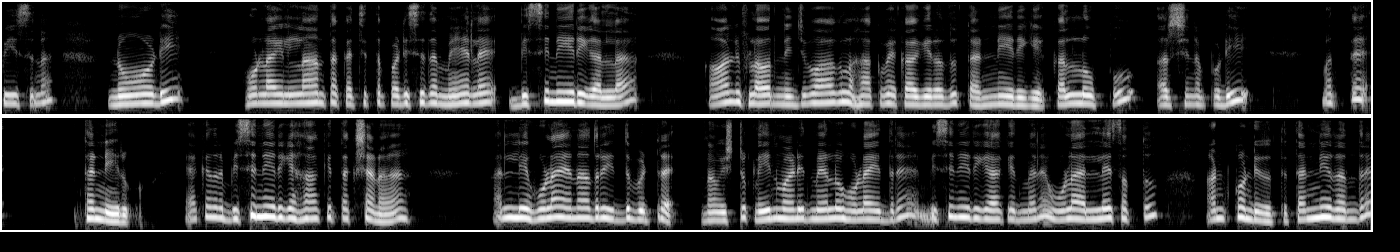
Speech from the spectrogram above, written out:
ಪೀಸನ್ನ ನೋಡಿ, ಹುಳ ಇಲ್ಲ ಅಂತ ಖಚಿತಪಡಿಸಿದ ಮೇಲೆ ಬಿಸಿ ನೀರಿಗಲ್ಲ, ಕಾಲಿಫ್ಲವರ್ ನಿಜವಾಗಲೂ ಹಾಕಬೇಕಾಗಿರೋದು ತಣ್ಣೀರಿಗೆ. ಕಲ್ಲುಪ್ಪು ಅರಿಶಿನ ಪುಡಿ ಮತ್ತು ತಣ್ಣೀರು. ಯಾಕಂದರೆ ಬಿಸಿ ನೀರಿಗೆ ಹಾಕಿದ ತಕ್ಷಣ ಅಲ್ಲಿ ಹುಳ ಏನಾದರೂ ಇದ್ದು ಬಿಟ್ಟರೆ ನಾವು ಇಷ್ಟು ಕ್ಲೀನ್ ಮಾಡಿದ ಮೇಲೂ ಹುಳ ಇದ್ದರೆ ಬಿಸಿ ನೀರಿಗೆ ಹಾಕಿದ ಮೇಲೆ ಹುಳ ಅಲ್ಲೇ ಸತ್ತು ಅಂಟ್ಕೊಂಡಿರುತ್ತೆ. ತಣ್ಣೀರಂದರೆ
